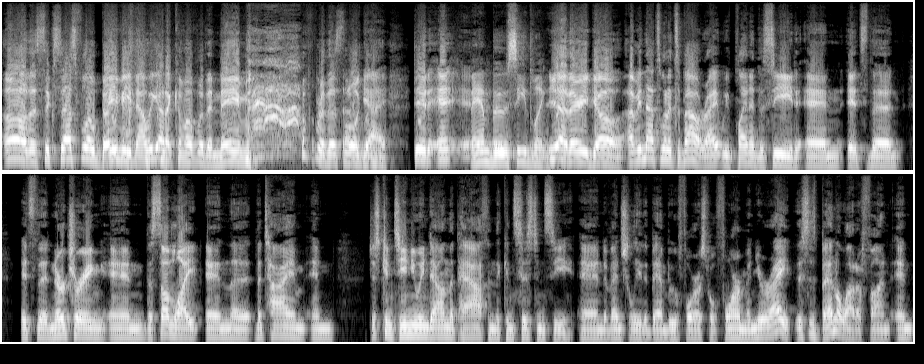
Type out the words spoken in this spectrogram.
Oh, the success flow baby! Now we got to come up with a name for this little guy. Dude, it, bamboo seedling. Yeah, there you go. I mean, that's what it's about, right? We planted the seed, and it's the it's the nurturing and the sunlight and the the time and just continuing down the path and the consistency and eventually the bamboo forest will form. And you're right this has been a lot of fun. And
